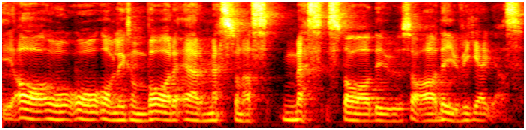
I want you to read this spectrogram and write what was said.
Ja, och, och av liksom var är mässornas mässstad i USA? Ja, det är ju Vegas.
